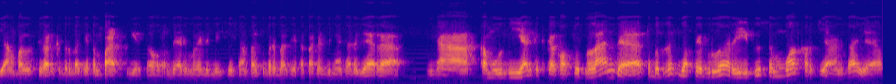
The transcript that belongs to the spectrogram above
yang pelesiran ke berbagai tempat gitu, dari mulai Indonesia sampai ke berbagai tempat di mancanegara. Nah, kemudian ketika COVID melanda, sebetulnya sejak Februari itu semua kerjaan saya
